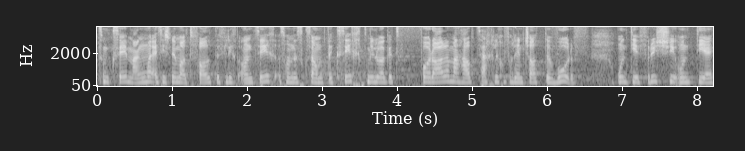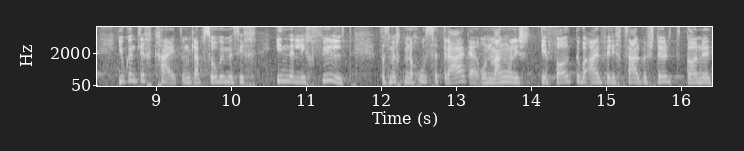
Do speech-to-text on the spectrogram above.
zum sehen, manchmal, es ist nicht mal die Falte vielleicht an sich, sondern das gesamte Gesicht. Wir schauen vor allem auch hauptsächlich auf den Schattenwurf und die Frische und die Jugendlichkeit. Und ich glaube, so wie man sich innerlich fühlt, das möchte man nach außen tragen. Und manchmal ist die Falte, die einem vielleicht selber stört, gar nicht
